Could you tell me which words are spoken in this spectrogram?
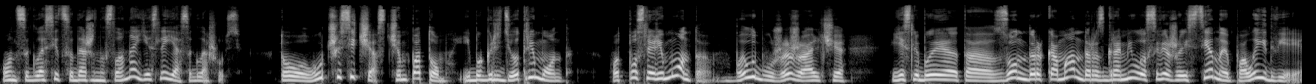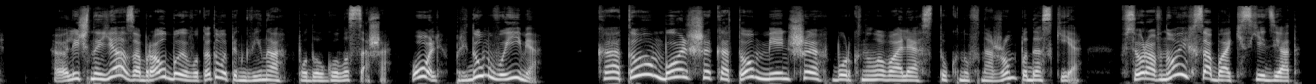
он согласится даже на слона, если я соглашусь. «То лучше сейчас, чем потом, ибо грядет ремонт. Вот после ремонта было бы уже жальче, если бы эта зондеркоманда разгромила свежие стены, полы и двери. Лично я забрал бы вот этого пингвина», — подал голос Саша. «Оль, придумывай имя». «Котом больше, котом меньше», — буркнула Валя, стукнув ножом по доске. «Все равно их собаки съедят».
